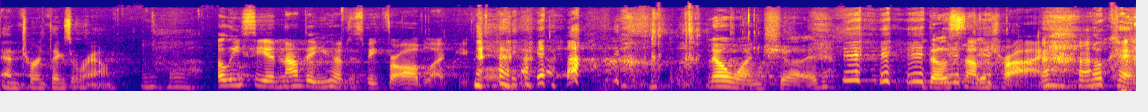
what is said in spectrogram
and turn things around. Mm-hmm. Alicia, not that you have to speak for all black people. no one should, though some try. Okay.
